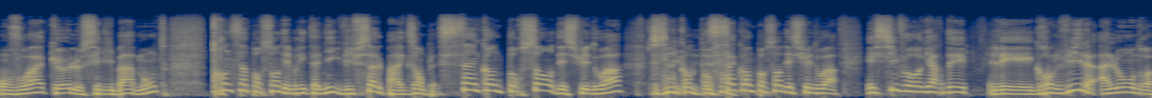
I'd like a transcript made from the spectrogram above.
on voit que le célibat monte. 35% des Britanniques vivent seuls, par exemple. 50% des Suédois. vivent- 50% 50% des Suédois. Et si vous regardez les grandes villes, à Londres,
